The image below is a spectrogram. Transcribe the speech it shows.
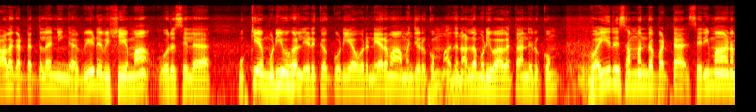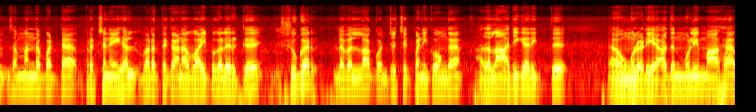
காலகட்டத்தில் நீங்கள் வீடு விஷயமாக ஒரு சில முக்கிய முடிவுகள் எடுக்கக்கூடிய ஒரு நேரமாக அமைஞ்சிருக்கும். அது நல்ல முடிவாகத்தான் இருக்கும். வயிறு சம்பந்தப்பட்ட செரிமானம் சம்பந்தப்பட்ட பிரச்சனைகள் வரத்துக்கான வாய்ப்புகள் இருக்குது சுகர் லெவல்லாம் கொஞ்சம் செக் பண்ணிக்கோங்க. அதெல்லாம் அதிகரித்து உங்களுடைய அதன் மூலியமாக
